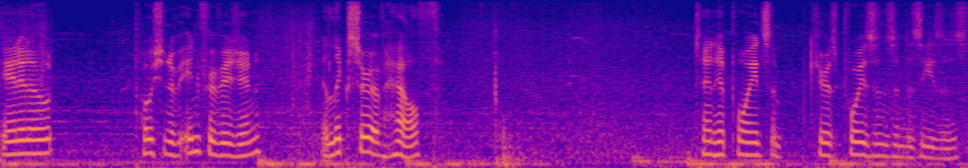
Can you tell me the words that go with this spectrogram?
Antidote, potion of infravision, elixir of health, 10 hit points and cures poisons and diseases.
